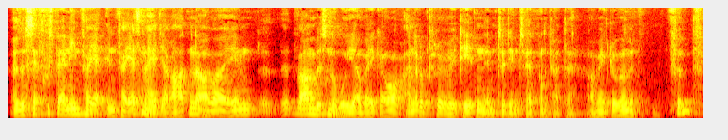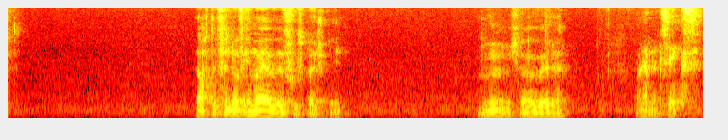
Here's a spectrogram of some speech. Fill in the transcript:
Also ist der Fußball nie in, Ver in Vergessenheit geraten, aber eben, das war ein bisschen ruhiger, weil ich auch andere Prioritäten eben zu dem Zeitpunkt hatte. Aber ich glaube, mit fünf sagte Finn auf einmal, er will Fußball spielen. Hm, ich war würde. Oder mit sechs.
